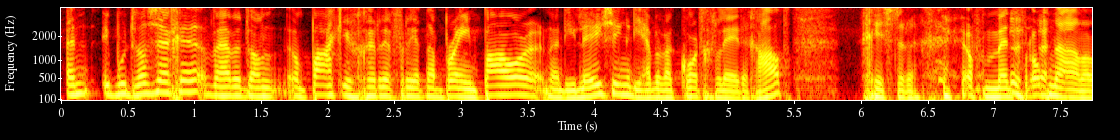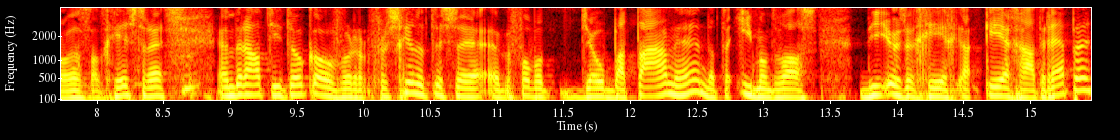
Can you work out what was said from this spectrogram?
En ik moet wel zeggen, we hebben dan een paar keer gerefereerd naar Brain Power, naar die lezingen. Die hebben we kort geleden gehad. Gisteren. Op het moment van opname was dat gisteren. En daar had hij het ook over verschillen tussen eh, bijvoorbeeld Joe Bataan. Hè, dat er iemand was die eens een keer, keer gaat rappen.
